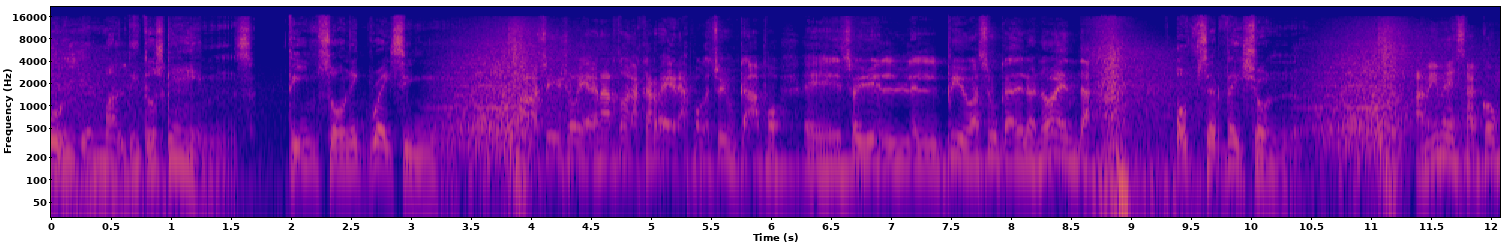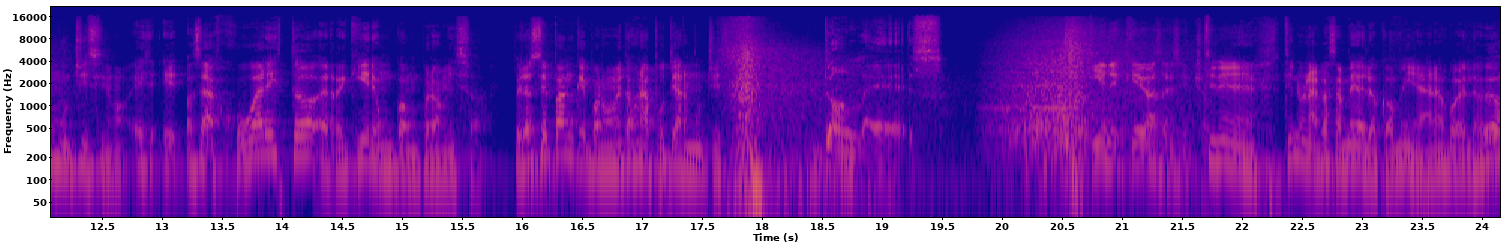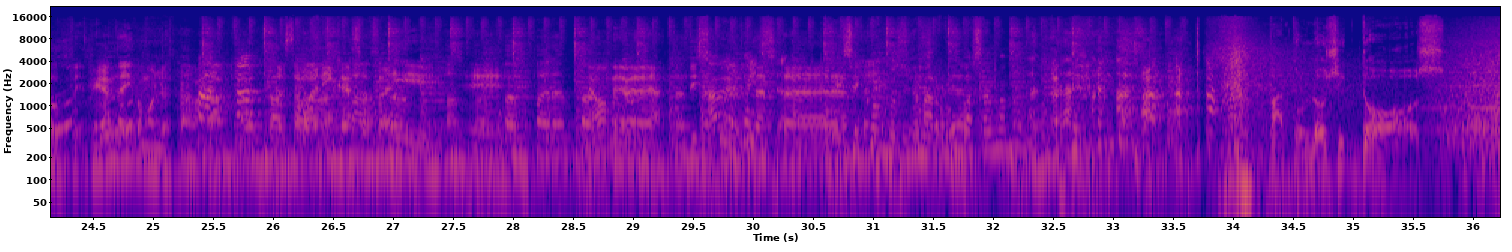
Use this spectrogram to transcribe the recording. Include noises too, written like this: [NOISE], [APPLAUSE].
Hoy en Malditos Games, Team Sonic Racing. Ah, sí, yo voy a ganar todas las carreras porque soy un capo. Eh, soy el, el pibe bazooka de los 90. Observation. A mí me sacó muchísimo. Es- eh, o sea, jugar esto requiere un compromiso. Pero sepan que por momentos van a putear muchísimo. Dauntless. Tiene, ¿Qué vas a decir, Cho? Tiene, tiene una cosa medio locomía, ¿no? Porque los veo pe- pegando ahí como los, los abanicazos ahí. eh, no, mira, mira, mira. Ese combo se llama Rumba Samba Mambo. [LAUGHS] Pathologic 2.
